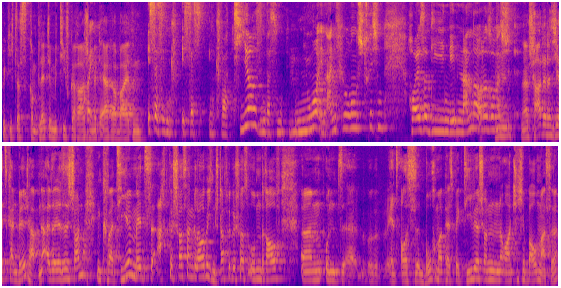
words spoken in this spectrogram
wirklich das komplette mit Tiefgarage, mit Erdarbeiten. Ist das, in, ist das ein Quartier? Sind das nur in Anführungsstrichen Häuser, die nebeneinander oder sowas. Mhm. Ja, schade, dass ich jetzt kein Bild habe. Ne? Also es ist schon ein Quartier mit acht Geschossern, glaube ich, ein Staffelgeschoss obendrauf ähm, und äh, jetzt aus Bochumer Perspektive schon eine ordentliche Baumasse,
